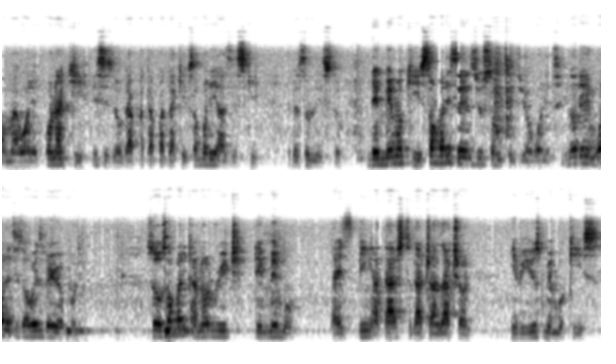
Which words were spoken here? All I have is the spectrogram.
on my wallet. Owner key this is the oga pata pata key. If somebody has this key the person needs to. Then memo key somebody sends you something to your wallet you know the wallet is always very open so somebody cannot read the memo that is being attached to that transaction if you use memo keys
